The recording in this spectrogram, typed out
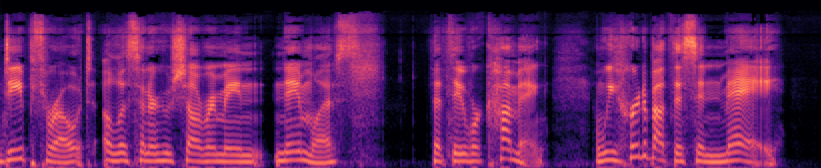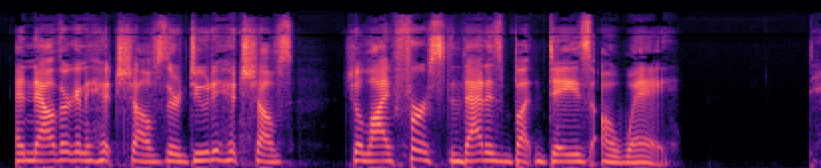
Deep Throat, a listener who shall remain nameless, that they were coming. And we heard about this in May. And now they're going to hit shelves. They're due to hit shelves July 1st. That is but days away. Days.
